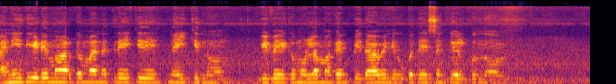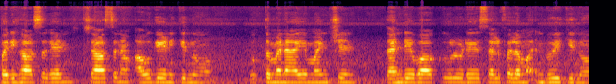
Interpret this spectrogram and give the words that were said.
അനീതിയുടെ മാർഗം മരണത്തിലേക്ക് നയിക്കുന്നു. വിവേകമുള്ള മകൻ പിതാവിന്റെ ഉപദേശം കേൾക്കുന്നു. പരിഹാസകൻ ശാസനം അവഗണിക്കുന്നു. ഉത്തമനായ മനുഷ്യൻ തന്റെ വാക്കുകളുടെ സൽഫലം അനുഭവിക്കുന്നു.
